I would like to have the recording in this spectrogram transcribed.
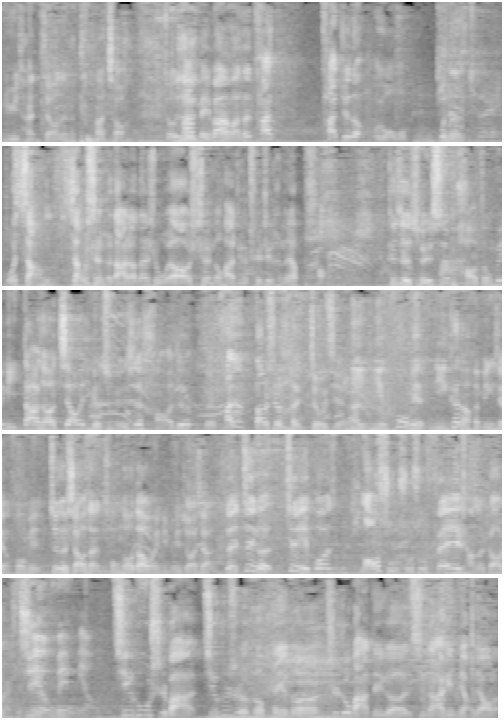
女坦教那个大招，就他没办法，但他他觉得我我不能，我想想省个大招，但是我要省的话，这个锤石可能要跑。可是锤石跑总比你大招教一个锤石好，就对，他就当时很纠结。你你后面你看到很明显，后面这个小伞从头到尾你没抓下。对，这个这一波老鼠输出非常的高，几乎几乎是把几乎是和配合蜘蛛把这个辛德拉给秒掉了。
